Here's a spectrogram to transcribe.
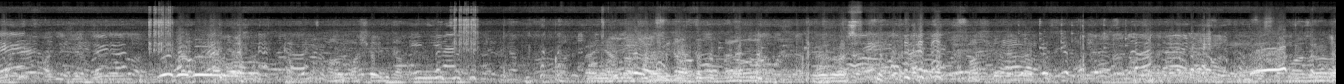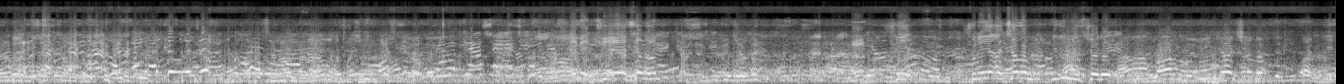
Evet. Buyurun. Abi başkanım bir daha. Ben yandan bir daha yapalım. Ben alamam. Bir malzeme vermem. Sen al ben alamadım. Biraz şöyle. Evet şurayı açalım. Şey, şurayı açalım. Bilir miyiz şöyle? Tamam pardon. İyice açalım. Ben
